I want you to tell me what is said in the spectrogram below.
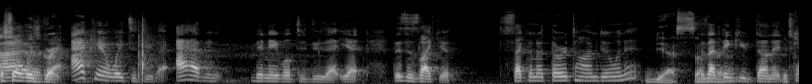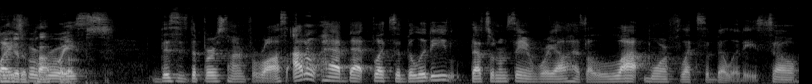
It's I always great. like, I can't wait to do that. I haven't been able to do that yet. This is like your second or third time doing it. Yes, Because I'm think you've done it twice for. Royce. This is the first time for Ross. I don't have that flexibility. That's what I'm saying. Royale has a lot more flexibility. So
